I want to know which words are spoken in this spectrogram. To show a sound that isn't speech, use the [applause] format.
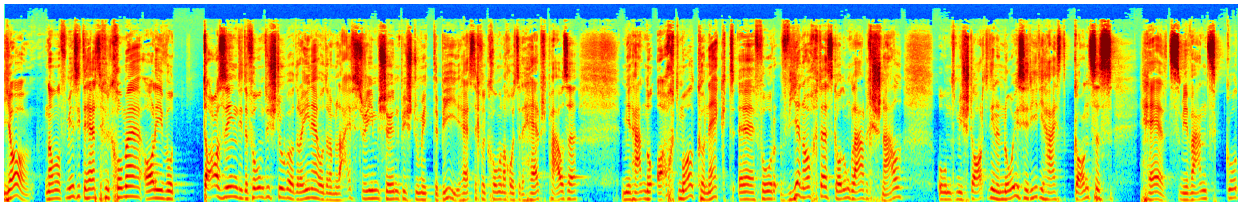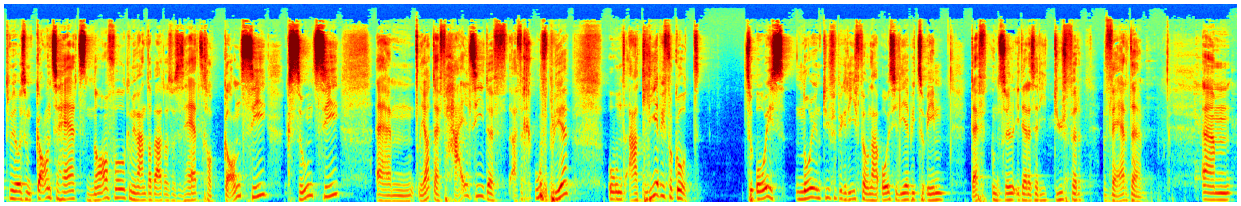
Ja, nochmal von meiner Seite herzlich willkommen. Alle, die da sind, in der Fundestube oder rein oder am Livestream, schön bist du mit dabei. Herzlich willkommen nach unserer Herbstpause. Wir haben noch achtmal Connect äh, vor Weihnachten. Es geht unglaublich schnell. Und wir starten in eine neue Serie, die heißt Ganzes Herz. Wir wollen Gott mit unserem ganzen Herz nachfolgen. Wir wollen aber auch, dass unser Herz kann ganz sein, gesund sein, ähm, ja, darf heil sein, darf einfach aufblühen. Und auch die Liebe von Gott zu uns neu und tiefer begreifen und auch unsere Liebe zu ihm darf und soll in dieser Serie tiefer werden. Ähm,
